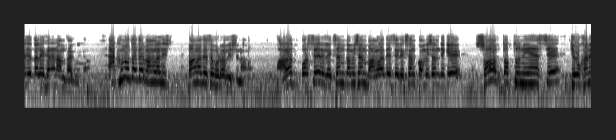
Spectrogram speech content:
আছে, তাহলে এখানে নাম থাকবে কেন? এখনও তাদের বাংলা লিস্ট বাংলাদেশে ভোটার লিস্টে নাম ভারতবর্ষের election commission Bangladesh election commission থেকে সব তথ্য নিয়ে এসছে কি ওখানে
